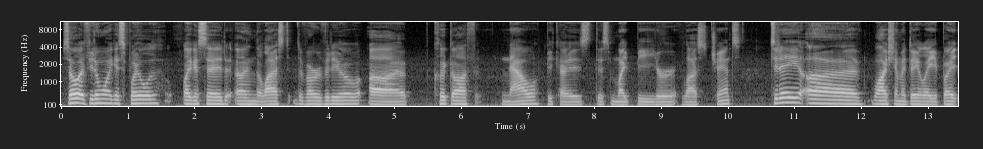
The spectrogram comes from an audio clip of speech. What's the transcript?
So if you don't want to get spoiled, like I said uh, in the last Devour video, uh, click off now because this might be your last chance. Today, uh, well actually I'm a day late, but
